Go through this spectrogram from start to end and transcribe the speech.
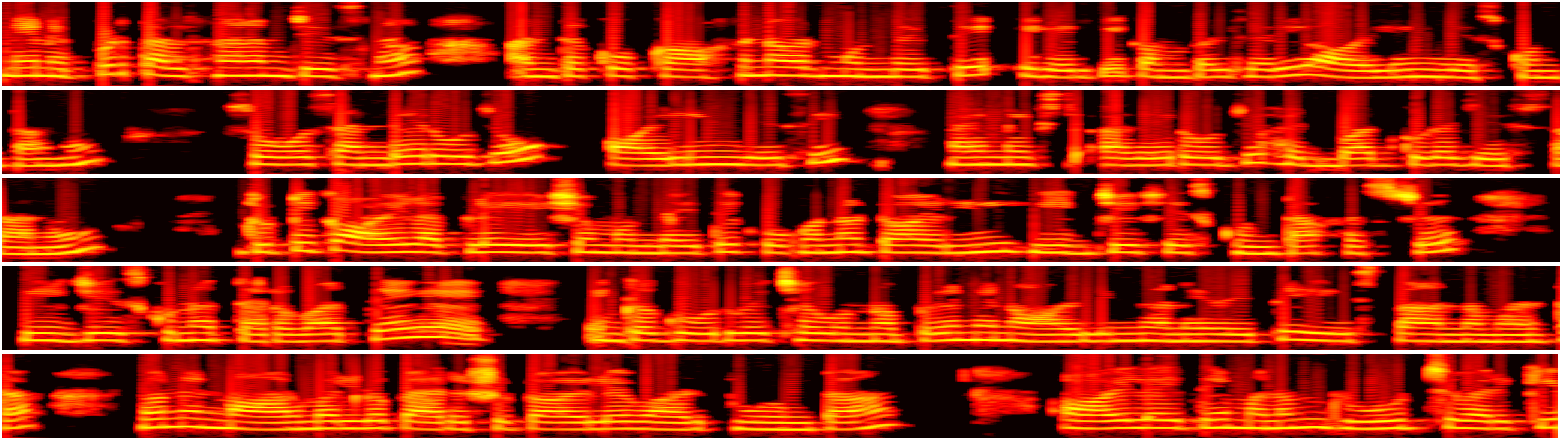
నేను ఎప్పుడు తలస్నానం చేసినా అంతకు ఒక హాఫ్ అన్ అవర్ ముందైతే హెయిర్కి కంపల్సరీ ఆయిలింగ్ చేసుకుంటాను సో సండే రోజు ఆయిలింగ్ చేసి అండ్ నెక్స్ట్ అదే రోజు హెడ్ బాత్ కూడా చేస్తాను. జుట్టుకి ఆయిల్ అప్లై చేసే ముందైతే కోకోనట్ ఆయిల్ని హీట్ చేసేసుకుంటా ఫస్ట్ హీట్ చేసుకున్న తర్వాతే ఇంకా గోరువెచ్చగా ఉన్నప్పుడే నేను ఆయిలింగ్ అనేది అయితే వేస్తా అన్నమాట. సో నేను నార్మల్గా పారాషూట్ ఆయిలే వాడుతూ ఉంటా. ఆయిల్ అయితే మనం రూట్స్ వరకు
